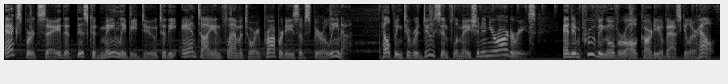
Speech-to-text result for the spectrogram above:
Experts say that this could mainly be due to the anti-inflammatory properties of spirulina, helping to reduce inflammation in your arteries and improving overall cardiovascular health.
